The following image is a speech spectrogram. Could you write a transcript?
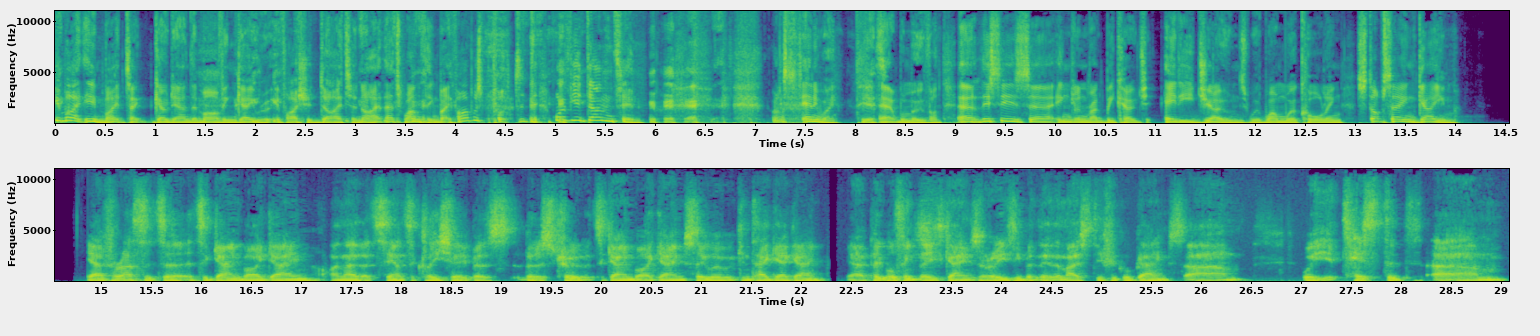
you might you might take go down the Marvin Gaye route. If I should die tonight, that's one thing. But if I was put to death, what have you done, Tim? Well, anyway, uh, we'll move on. Uh, this is uh, England rugby coach Eddie Jones with one we're calling "Stop Saying Game." Yeah, for us, it's a it's a game by game. I know that sounds a cliche, but it's but it's true. It's a game by game. See where we can take our game. Yeah, people think these games are easy, but they're the most difficult games. Um, where you're tested um,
